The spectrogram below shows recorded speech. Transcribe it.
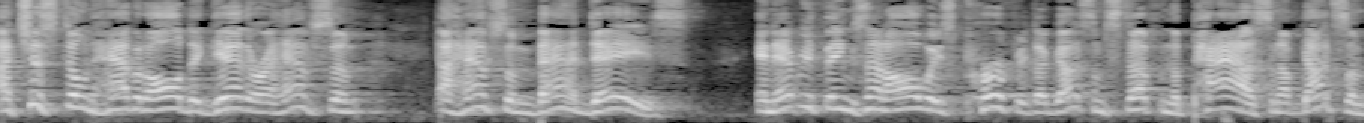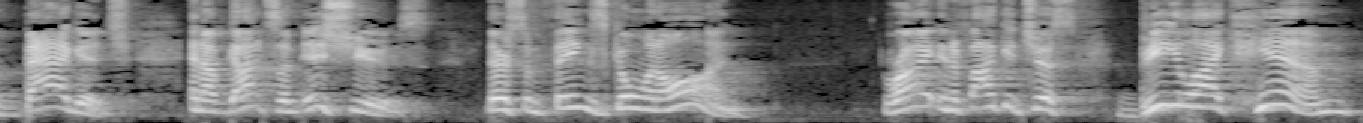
I just don't have it all together. I have some, I have some bad days and everything's not always perfect. I've got some stuff in the past and I've got some baggage and I've got some issues. There's some things going on, right? And if I could just be like him,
